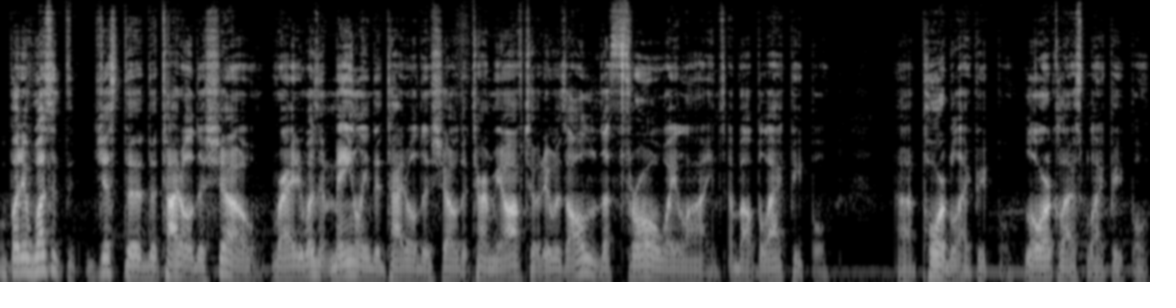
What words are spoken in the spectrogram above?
but it wasn't just the the title of the show, right? It wasn't mainly the title of the show that turned me off to it. It was all of the throwaway lines about black people, uh, poor black people, lower class black people,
